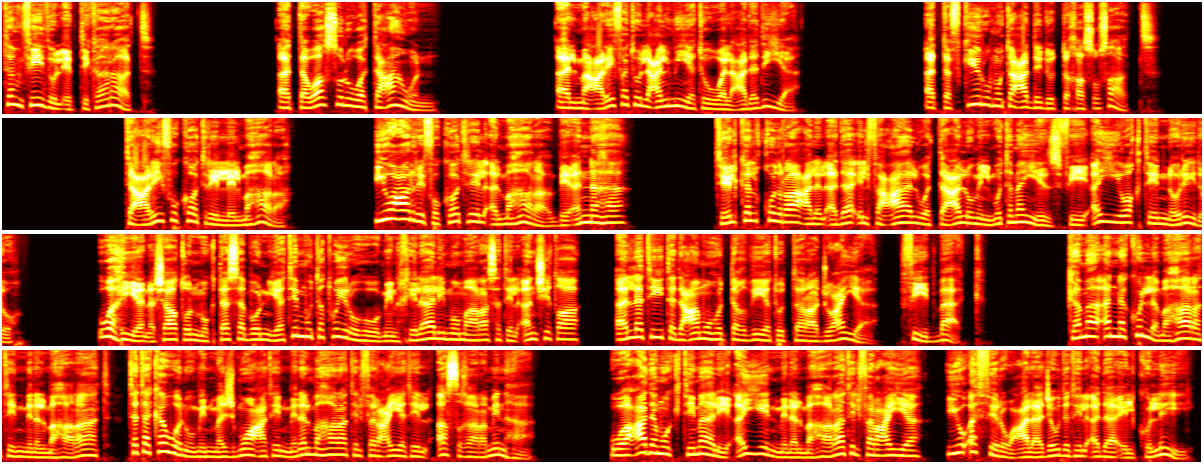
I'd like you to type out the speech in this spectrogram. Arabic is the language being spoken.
تنفيذ الابتكارات التواصل والتعاون. المعرفة العلمية والعددية. التفكير متعدد التخصصات. تعريف كوتريل للمهارة. يعرف كوتريل المهارة بأنها تلك القدرة على الأداء الفعال والتعلم المتميز في أي وقت نريده. وهي نشاط مكتسب يتم تطويره من خلال ممارسة الأنشطة التي تدعمه التغذية التراجعية. فيدباك كما أن كل مهارة من المهارات تتكون من مجموعة من المهارات الفرعية الأصغر منها. وعدم اكتمال أي من المهارات الفرعية يؤثر على جودة الأداء الكلي.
